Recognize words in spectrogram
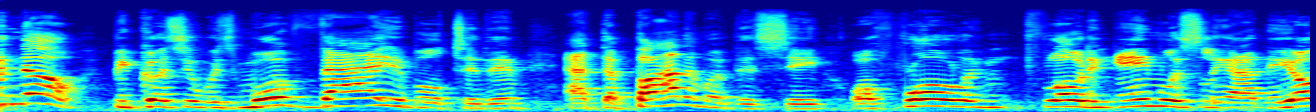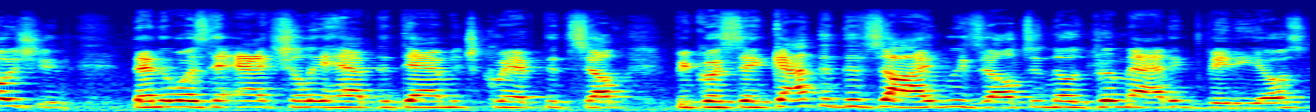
but no, because it was more valuable to them at the bottom of the sea or floating, floating aimlessly on the ocean than it was to actually have the damaged craft itself because they got the desired results in those dramatic videos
